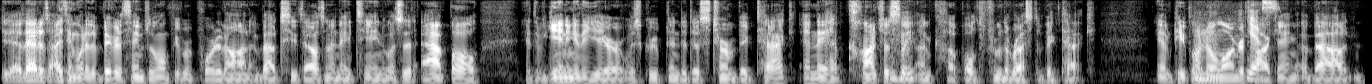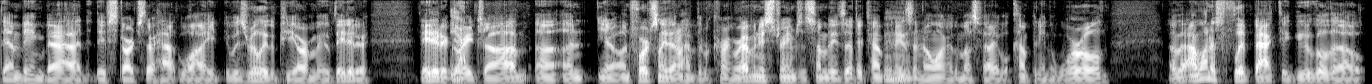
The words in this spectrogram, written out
That is, I think, one of the bigger themes that won't be reported on about 2018 was that Apple, at the beginning of the year, was grouped into this term big tech, and they have consciously Mm-hmm. uncoupled from the rest of big tech. And people are no longer Mm-hmm. Yes. talking about them being bad. They've starched their hat white. It was really the PR move. They did a. They did a Yeah. great job. Uh, un, you know, unfortunately, they don't have the recurring revenue streams of some of these other companies. Mm-hmm. They're no longer the most valuable company in the world. Uh, I want to flip back to Google, though.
